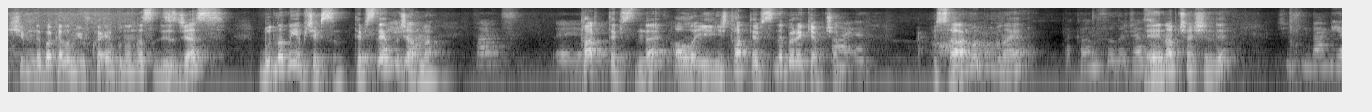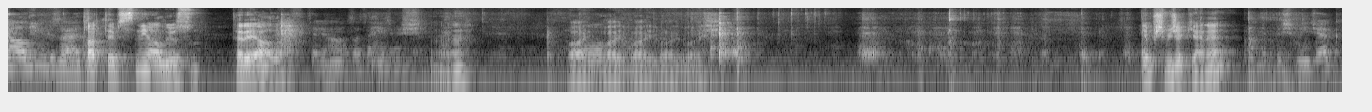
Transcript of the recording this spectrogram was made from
Şimdi bakalım yufkaya bunu nasıl dizeceğiz? Bununla mı yapacaksın? Tepside yapmayacaksın mı? Tart. e, Tart tepsisinde. Allah ilginç. Tart tepsisinde börek yapacaksın. Aynen. Bir sığar mı bu buna ya? Bakalım sığdıracağız. E ne yapacaksın şimdi? Şimdi ben bir yağlayayım güzelce. Tart tepsisini yağlıyorsun. Tereyağla. Tereyağı zaten erimiş. Vay Oh. vay vay vay vay. Yapışmayacak yani. he? Yapışmayacak.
